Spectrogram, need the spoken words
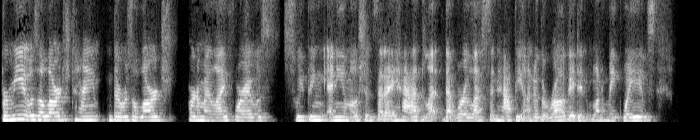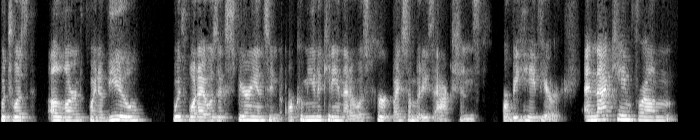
For me, it was a large time. There was a large part of my life where I was sweeping any emotions that I had let, that were less than happy under the rug. I didn't want to make waves, which was a learned point of view with what I was experiencing or communicating that I was hurt by somebody's actions or behavior. And that came from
